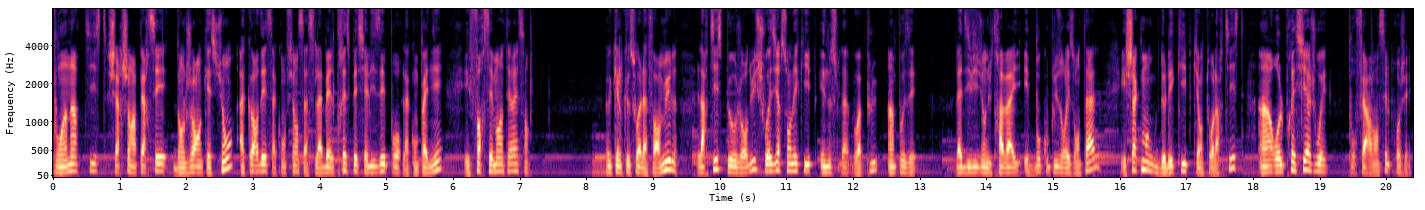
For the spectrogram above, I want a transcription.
Pour un artiste cherchant à percer dans le genre en question, accorder sa confiance à ce label très spécialisé pour l'accompagner est forcément intéressant. Euh, quelle que soit la formule, l'artiste peut aujourd'hui choisir son équipe et ne se la voit plus imposer. La division du travail est beaucoup plus horizontale et chaque membre de l'équipe qui entoure l'artiste a un rôle précis à jouer, pour faire avancer le projet.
